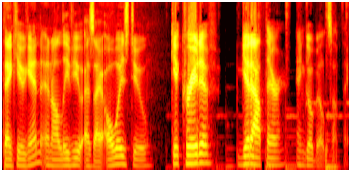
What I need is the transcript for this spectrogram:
Thank you again, and I'll leave you as I always do. Get creative, get out there, and go build something.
